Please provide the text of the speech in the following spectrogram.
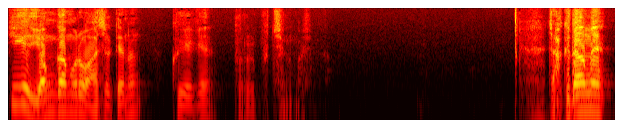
이게 영감으로 왔을 때는 그에게 불을 붙이는 것입니다. 자, 그 다음에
